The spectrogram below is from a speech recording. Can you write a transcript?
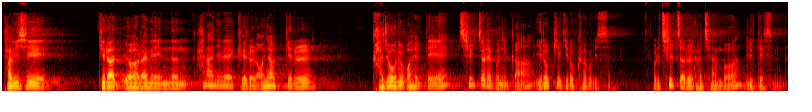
다윗이 기랏 여하람에 있는 하나님의 궤를 언약궤를 가져오려고 할 때에 7절에 보니까 이렇게 기록하고 있어요. 우리 7절을 같이 한번 읽겠습니다.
